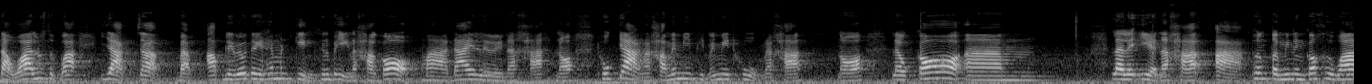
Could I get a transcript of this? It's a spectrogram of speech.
แต่ว่ารู้สึกว่าอยากจะแบบอัพเลเวลตัวเองให้มันเก่งขึ้นไปอีกนะคะ ก็มาได้เลยนะคะเนาะทุกอย่างนะคะไม่มีผิดไม่มีถูกนะคะเนาะแล้วก็รายละเอียดนะคะอ่าเพิ่มเติมนิดนึงก็คือว่า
